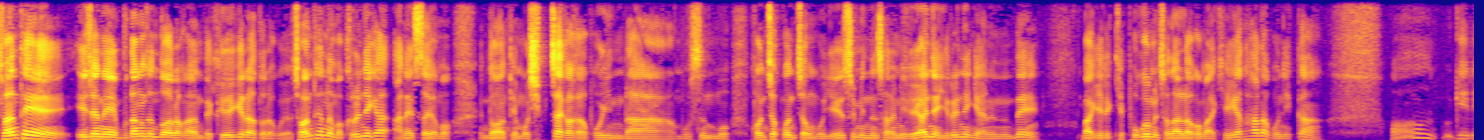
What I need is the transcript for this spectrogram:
저한테 예전에 무당 전도하러 가는데 그 얘기를 하더라고요. 저한테는 막 그런 얘기 안 했어요. 뭐 너한테 뭐 십자가가 보인다. 무슨 뭐 번쩍번쩍 뭐 예수 믿는 사람이 왜 하냐 이런 얘기 안 했는데 막 이렇게 복음을 전하려고 막 이렇게 하다 보니까 어 여기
